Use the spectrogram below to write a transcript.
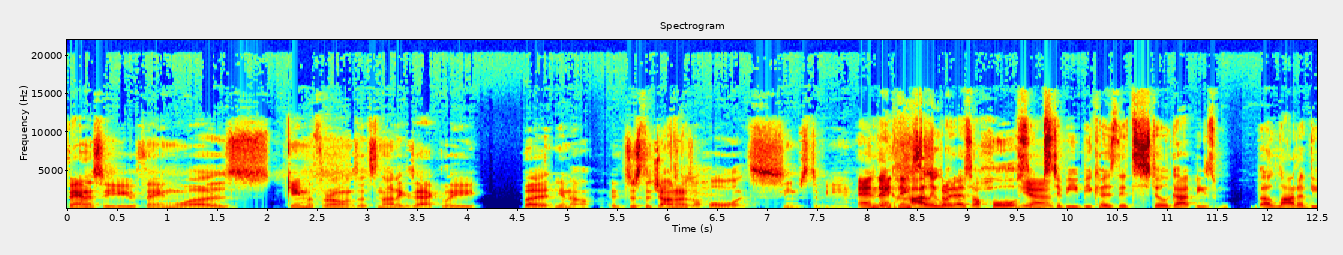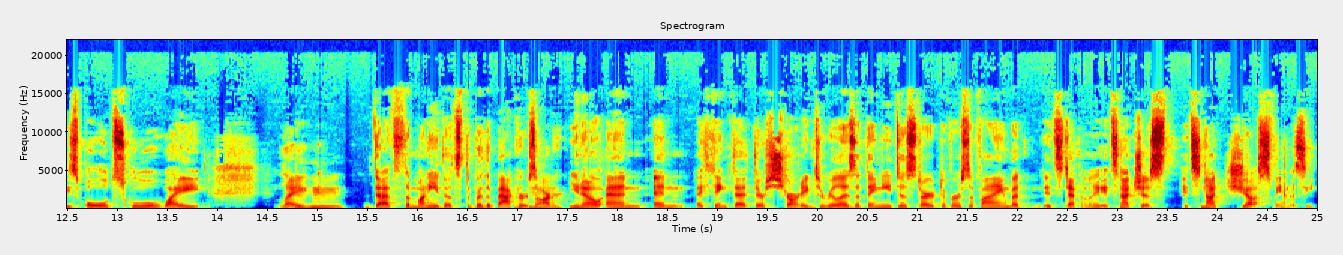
fantasy thing was Game of Thrones. That's not exactly, but you know, it's just the genre as a whole. It seems to be. and I think, Hollywood as a whole seems Yeah. to be because it's still got these a lot of these old school white like Mm-hmm. that's the money that's the, where the backers are you know? And and i think that they're starting to realize that they need to start diversifying but it's definitely it's not just it's not just fantasy.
